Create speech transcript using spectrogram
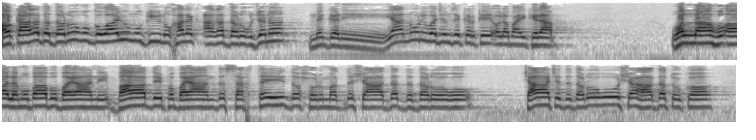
او کاغه د دروغو گوايو مو کې نو خلک هغه دروغ جن نه غني یا نوري وجم ذکر کوي علما کرام والله عالم باب بیان باب دې په بیان د سختۍ د حرمت د شهادت د دروغو چا چې د دروغو شهادت وکړو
